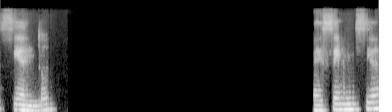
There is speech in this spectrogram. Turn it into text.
Siento. La esencia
